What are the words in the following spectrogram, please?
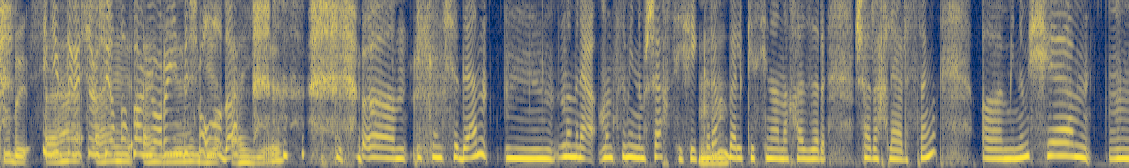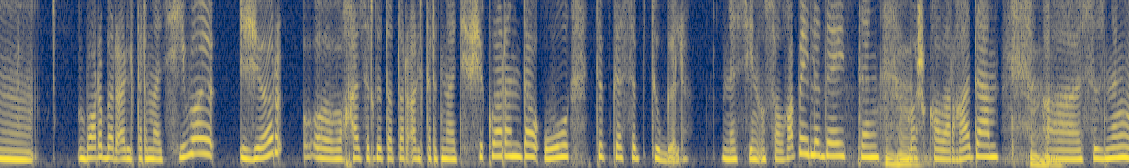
шундый Син иртәгә чыгыш ясасаң ярый инде әйе Эм, Икенчедән, ну менә монысы минем шәхси фикерем, бәлки син аны хәзер шәрехләрсең. Минемчә, м, барыбер альтернатива җыр хәзерге татар альтернативщикларында ул төп кәсеп түгел. Менә син усалга бәйле дә әйттең, башкаларга да э, сезнең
